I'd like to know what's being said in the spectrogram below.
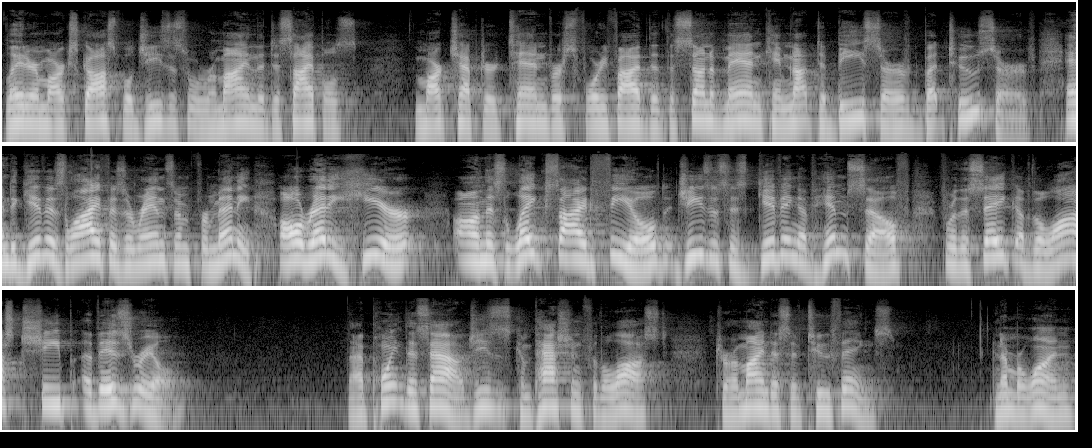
Later in Mark's gospel, Jesus will remind the disciples, Mark chapter 10, verse 45, that the Son of Man came not to be served, but to serve, and to give his life as a ransom for many. Already here on this lakeside field, Jesus is giving of himself for the sake of the lost sheep of Israel. Now, I point this out, Jesus' compassion for the lost, to remind us of two things. Number one,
